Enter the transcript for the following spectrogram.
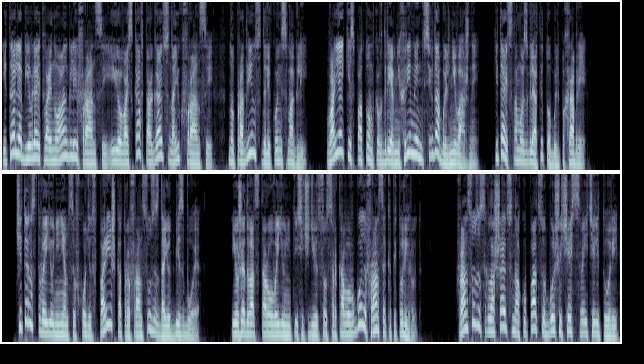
Италия объявляет войну Англии и Франции, ее войска вторгаются на юг Франции, но продвинуться далеко не смогли. Вояки из потомков древних римлян всегда были неважные. Китайцы, на мой взгляд, и то были похрабрее. 14 июня немцы входят в Париж, который французы сдают без боя. И уже 22 июня 1940 года Франция капитулирует. Французы соглашаются на оккупацию большей части своей территории,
